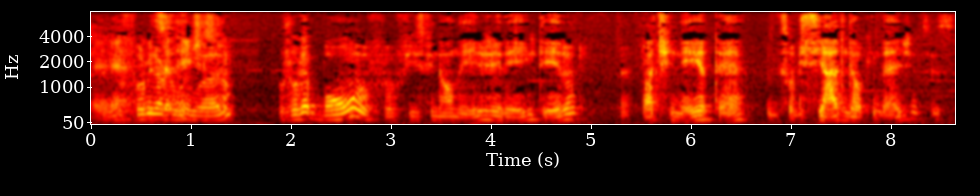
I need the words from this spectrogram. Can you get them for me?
É, Foi o melhor jogo do ano. O jogo é bom, eu, fiz final nele, gerei inteiro. Platinei até. Sou viciado em The Walking Dead, vocês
